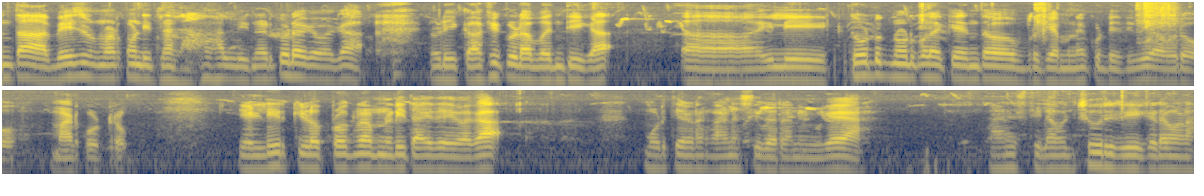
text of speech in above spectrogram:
ಅಂತ ಬೇಜಾರು ಮಾಡ್ಕೊಂಡಿದ್ನಲ್ಲ, ಅಲ್ಲಿ ನಡ್ಕೊಂಡೋಗುವಾಗ ನೋಡಿ ಕಾಫಿ ಕೂಡ ಬಂತೀಗ ಇಲ್ಲಿ ತೋಟಕ್ಕೆ ನೋಡ್ಕೊಳ್ಳೋಕ್ಕೆ ಅಂತ ಒಬ್ರಿಗೆ ಮನೆ ಕೊಟ್ಟಿದ್ದೀವಿ, ಅವರು ಮಾಡಿಕೊಟ್ರು. ಎಳ್ನೀರು ಕೀಳೋ ಪ್ರೋಗ್ರಾಮ್ ನಡೀತಾ ಇದೆ ಇವಾಗ. ಮೂರ್ತಿ ಅಣ್ಣ ಕಾಣಿಸ್ತಿದಾರ ನಿಮಗೆ? ಕಾಣಿಸ್ತಿಲ್ಲ, ಒಂಚೂರು ಈ ಕಡೆ ಅಣ್ಣ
